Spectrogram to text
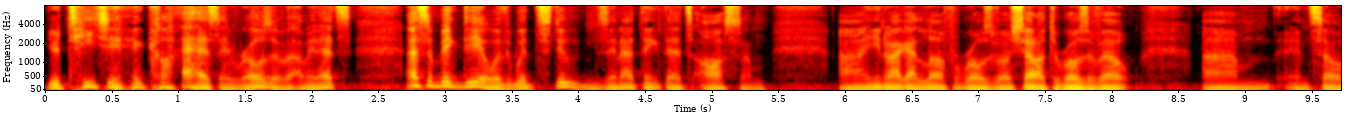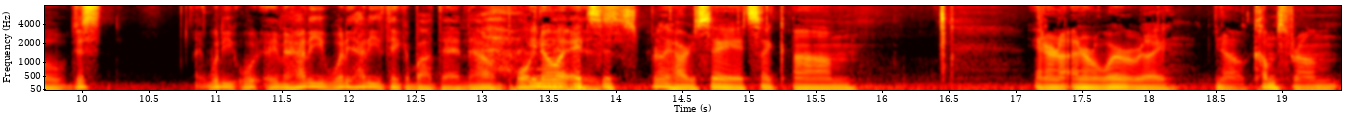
you're teaching a class at Roosevelt. I mean, that's that's a big deal with with students, and I think that's awesome. Uh, you know, I got love for Roosevelt. Shout out to Roosevelt. Um, and so, just what do you, what, you know, how do you, what, how do you think about that and how important? You know what? It's is? it's really hard to say. It's like um, I don't know. I don't know where it really you know comes from.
